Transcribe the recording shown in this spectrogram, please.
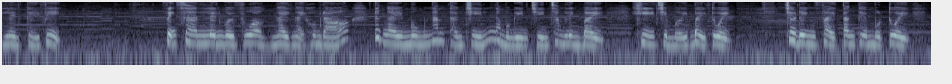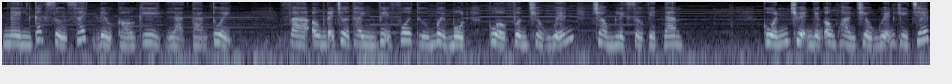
lên kế vị. Vĩnh San lên ngôi vua ngay ngày hôm đó, tức ngày mùng 5 tháng 9 năm 1907, khi chỉ mới 7 tuổi. Triều đình phải tăng thêm một tuổi nên các sử sách đều có ghi là 8 tuổi. Và ông đã trở thành vị vua thứ 11 của Vương Triều Nguyễn trong lịch sử Việt Nam. Cuốn chuyện những ông Hoàng Triều Nguyễn ghi chép,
